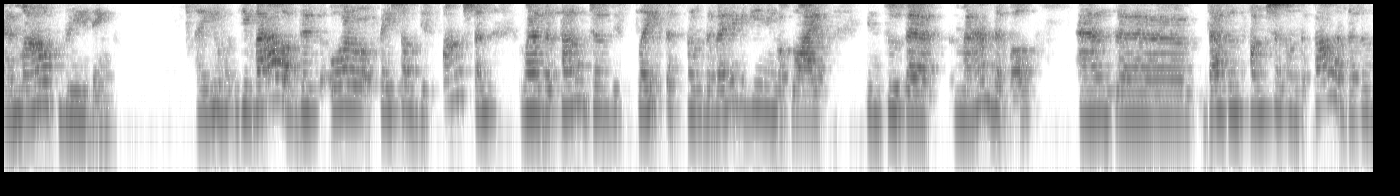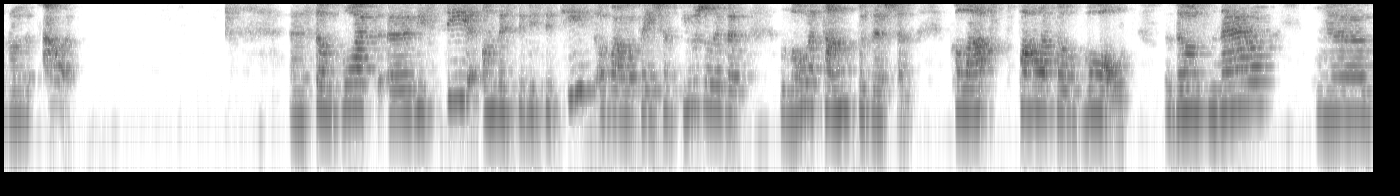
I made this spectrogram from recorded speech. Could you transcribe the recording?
mouth breathing, you develop this orofacial dysfunction where the tongue just displaces from the very beginning of life into the mandible and uh, doesn't function on the palate, doesn't grow the palate. Uh, so what uh, we see on the CBCTs of our patients, usually that lower tongue position, collapsed palatal vault, those narrow uh,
